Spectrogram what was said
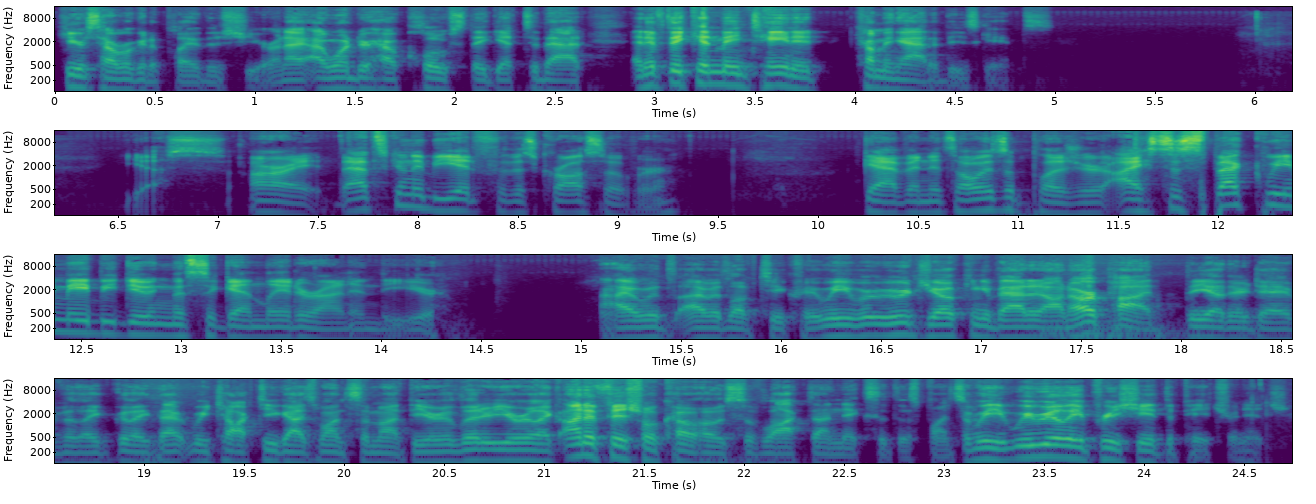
here's how we're going to play this year. And I, I, wonder how close they get to that and if they can maintain it coming out of these games. Yes. All right. That's going to be it for this crossover. Gavin, it's always a pleasure. I suspect we may be doing this again later on in the year. I would I would love to. We were, we were joking about it on our pod the other day, but like like that we talk to you guys once a month. You're literally you're like unofficial co-hosts of Locked On Knicks at this point. So we we really appreciate the patronage.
